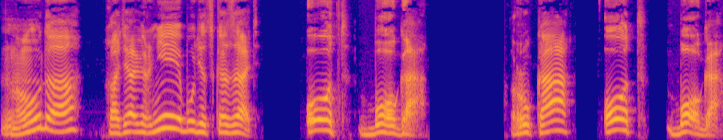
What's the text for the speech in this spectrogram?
Ну да, хотя вернее будет сказать «от Бога». Рука от Бога.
